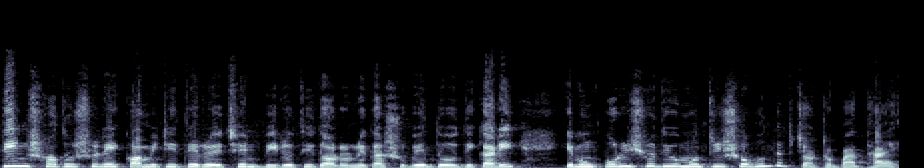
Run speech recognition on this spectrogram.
তিন সদস্যের এই কমিটিতে রয়েছেন বিরোধী দলনেতা শুভেন্দু অধিকারী এবং পরিষদীয় মন্ত্রী শোভনদেব চট্টোপাধ্যায়।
